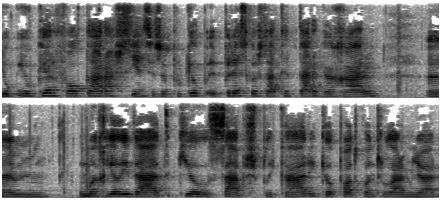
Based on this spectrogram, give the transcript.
eu, eu quero voltar às ciências, porque ele, parece que ele está a tentar agarrar um, uma realidade que ele sabe explicar e que ele pode controlar melhor.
